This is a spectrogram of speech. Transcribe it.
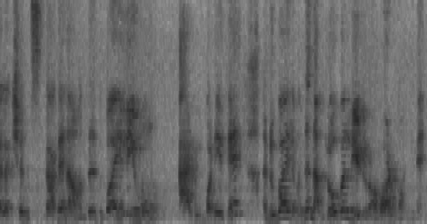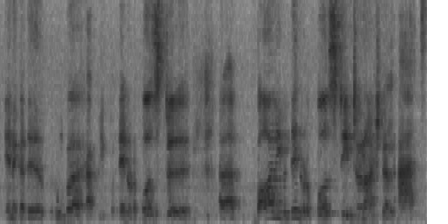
கலெக்ஷன்ஸ்க்காக நான் வந்து துபாயிலையும் ஆடும் பண்ணியிருக்கேன். துபாயில் வந்து நான் குளோபல் லீடர் அவார்ட் வாங்கினேன். எனக்கு அது ரொம்ப ஹாப்பி என்னோட ஃபர்ஸ்ட் பாலி வந்து என்னோட ஃபர்ஸ்ட் இன்டர்நேஷ்னல் ஆட்ஸ்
